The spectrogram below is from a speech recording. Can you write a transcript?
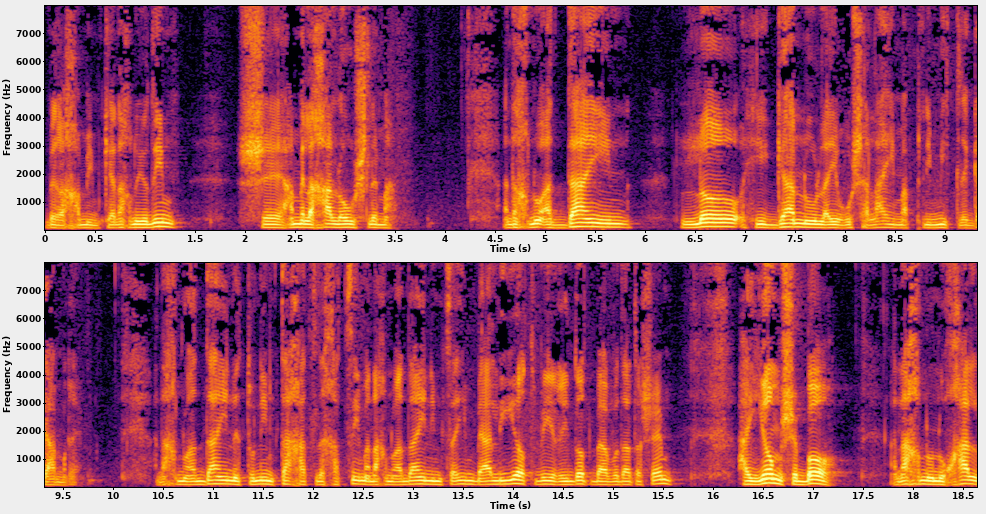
ברחמים. כי אנחנו יודעים שהמלאכה לא הושלמה. אנחנו עדיין לא הגענו לירושלים הפנימית לגמרי. אנחנו עדיין נתונים תחת לחצים, אנחנו עדיין נמצאים בעליות וירידות בעבודת השם. היום שבו אנחנו נוכל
